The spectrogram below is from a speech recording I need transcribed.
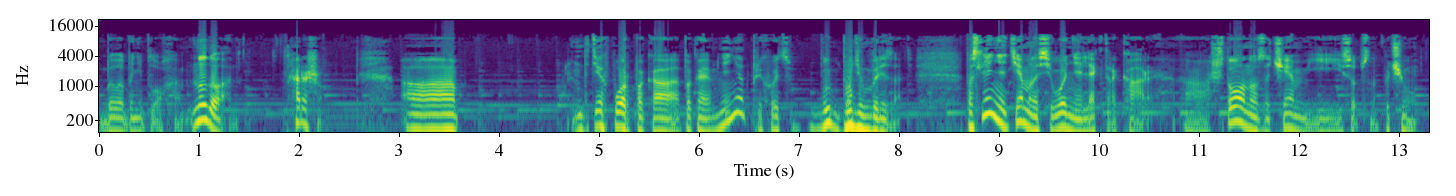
было бы неплохо. Ну да ладно. Хорошо. А, до тех пор, пока, пока меня нет, приходится, будем вырезать. Последняя тема на сегодня электрокары. А, что оно, зачем и, собственно, почему.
